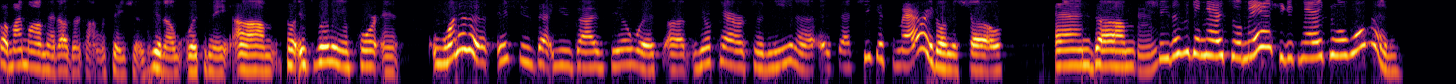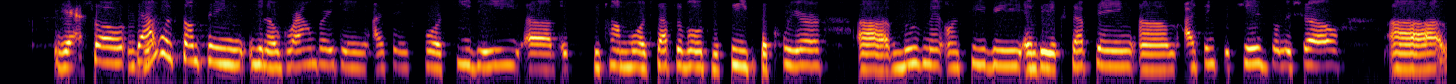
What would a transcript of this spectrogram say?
But my mom had other conversations, you know, with me. Um, so it's really important one of the issues that you guys deal with, uh, your character Nina, is that she gets married on the show, and um, mm-hmm. she doesn't get married to a man; she gets married to a woman. Yes. So mm-hmm. that was something, you know, groundbreaking. I think for TV, uh, it's become more acceptable to see the queer uh, movement on TV and be accepting. Um, I think the kids on the show, uh,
